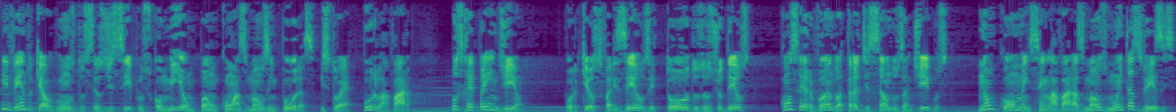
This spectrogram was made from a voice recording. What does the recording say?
E vendo que alguns dos seus discípulos comiam pão com as mãos impuras, isto é, por lavar, os repreendiam, porque os fariseus e todos os judeus, conservando a tradição dos antigos, não comem sem lavar as mãos muitas vezes.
